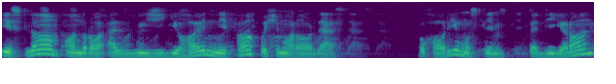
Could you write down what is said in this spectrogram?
اسلام آن را از ویژگی های نفاق به شمار آورده است. بخاری و مسلم و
